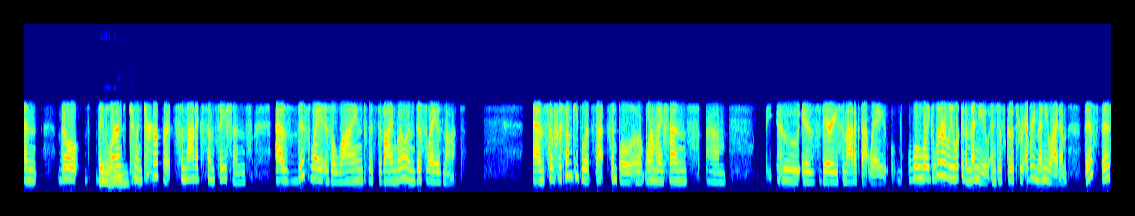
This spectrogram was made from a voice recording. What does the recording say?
And they'll they've mm-hmm. learned to interpret somatic sensations as this way is aligned with divine will and this way is not. And so for some people it's that simple. Uh, one of my friends um, who is very somatic that way will like literally look at a menu and just go through every menu item. This, this,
